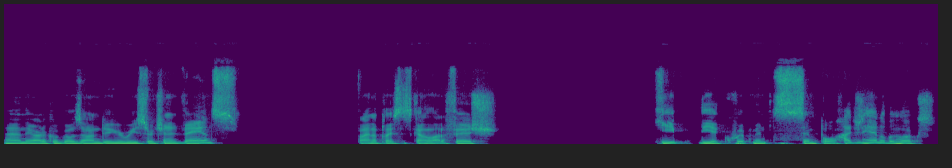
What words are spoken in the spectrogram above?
And the article goes on do your research in advance, find a place that's got a lot of fish, keep the equipment simple. How'd you handle the hooks?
